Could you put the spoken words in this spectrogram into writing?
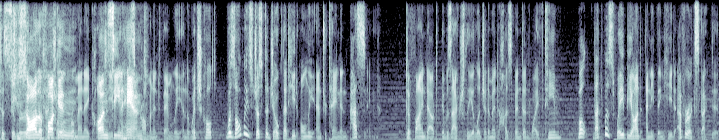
to Subaru, she saw the of fucking unseen hand. prominent family in the witch cult was always just a joke that he'd only entertain in passing. To find out it was actually a legitimate husband and wife team, well, that was way beyond anything he'd ever expected.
